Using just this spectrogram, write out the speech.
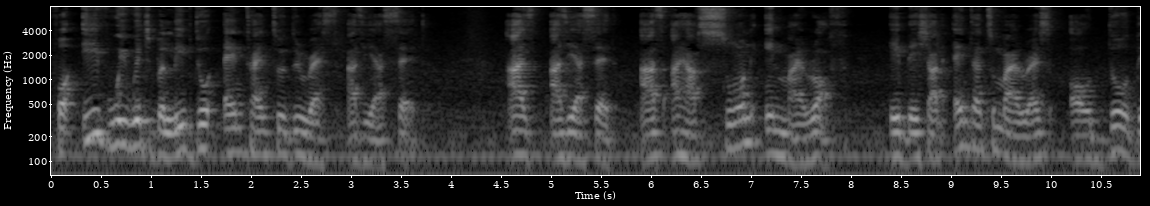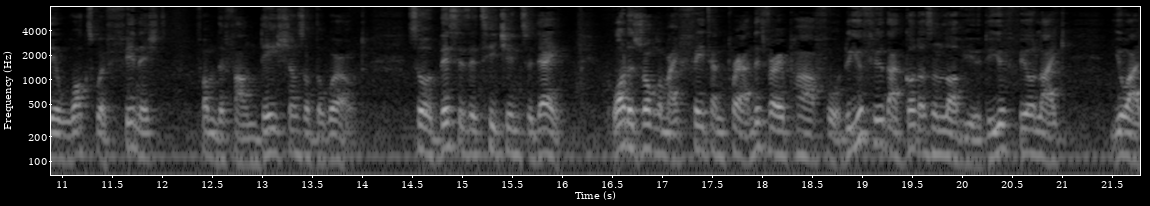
for if we which believe do enter into the rest as he has said as as he has said as i have sworn in my wrath if they shall enter into my rest although their works were finished from the foundations of the world. So this is a teaching today. What is wrong with my faith and prayer? And this is very powerful. Do you feel that god doesn't love you? Do you feel like you are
